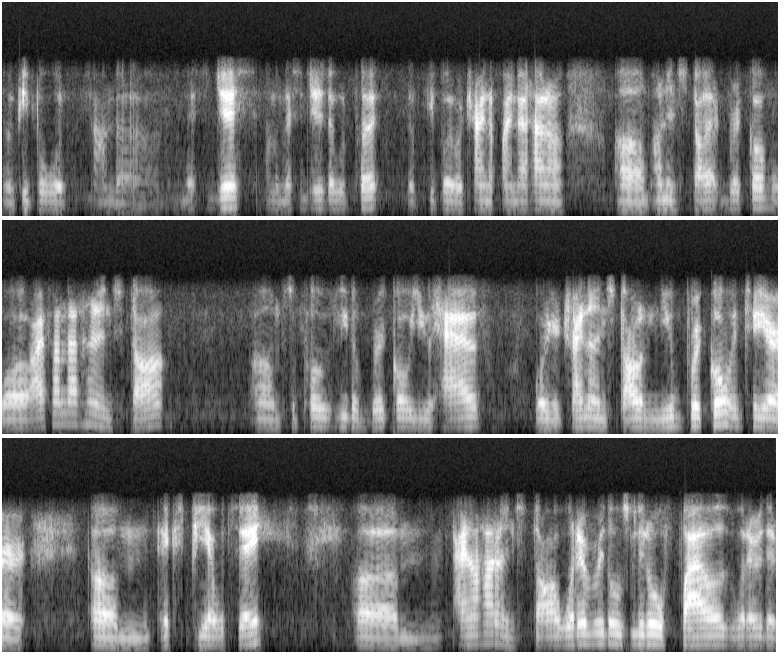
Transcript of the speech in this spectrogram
when people would on the messages, on the messages that would put, the people were trying to find out how to um, uninstall that Brico. Well, I found out how to install um, supposedly the Brico you have, or you're trying to install a new Brico into your um, XP, I would say. Um, I know how to install whatever those little files, whatever that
